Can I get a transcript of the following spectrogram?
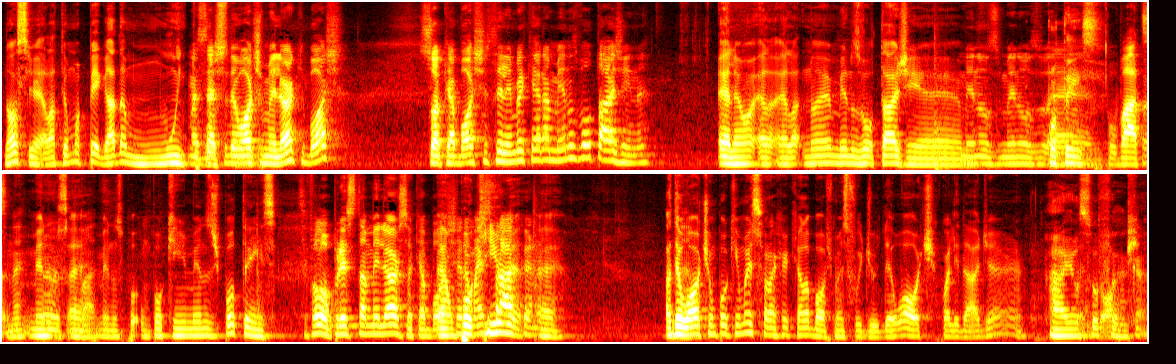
Nossa, ela tem uma pegada muito Mas você acha. DeWalt melhor que Bosch? Só que a Bosch, você lembra que era menos voltagem, né? Ela, é uma- ela, ela não é menos voltagem, é Menos, menos Potência. É, watts, né? menos, é, watts. menos, um pouquinho menos de potência. Você falou, o preço tá melhor, só que a Bosch é um era pouquinho, mais fraca, né? é. A DeWalt é um pouquinho mais fraca que aquela Bosch, mas fui de DeWalt, a qualidade é... Ah, eu sou top. fã, cara.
